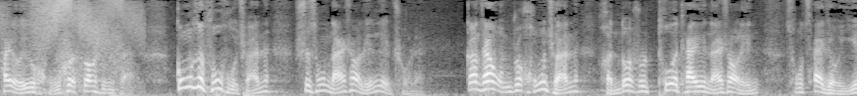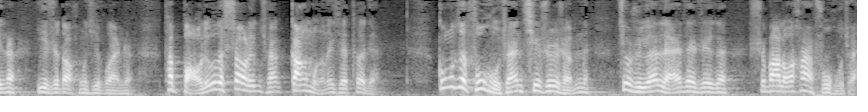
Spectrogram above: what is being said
还有一个虎鹤双形拳。工字伏虎拳呢，是从南少林里出来的。刚才我们说红拳呢，很多时候脱胎于南少林，从蔡九仪那儿一直到洪熙官这儿，它保留的少林拳刚猛那些特点。工字伏虎拳其实是什么呢？就是原来的这个十八罗汉伏虎拳，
